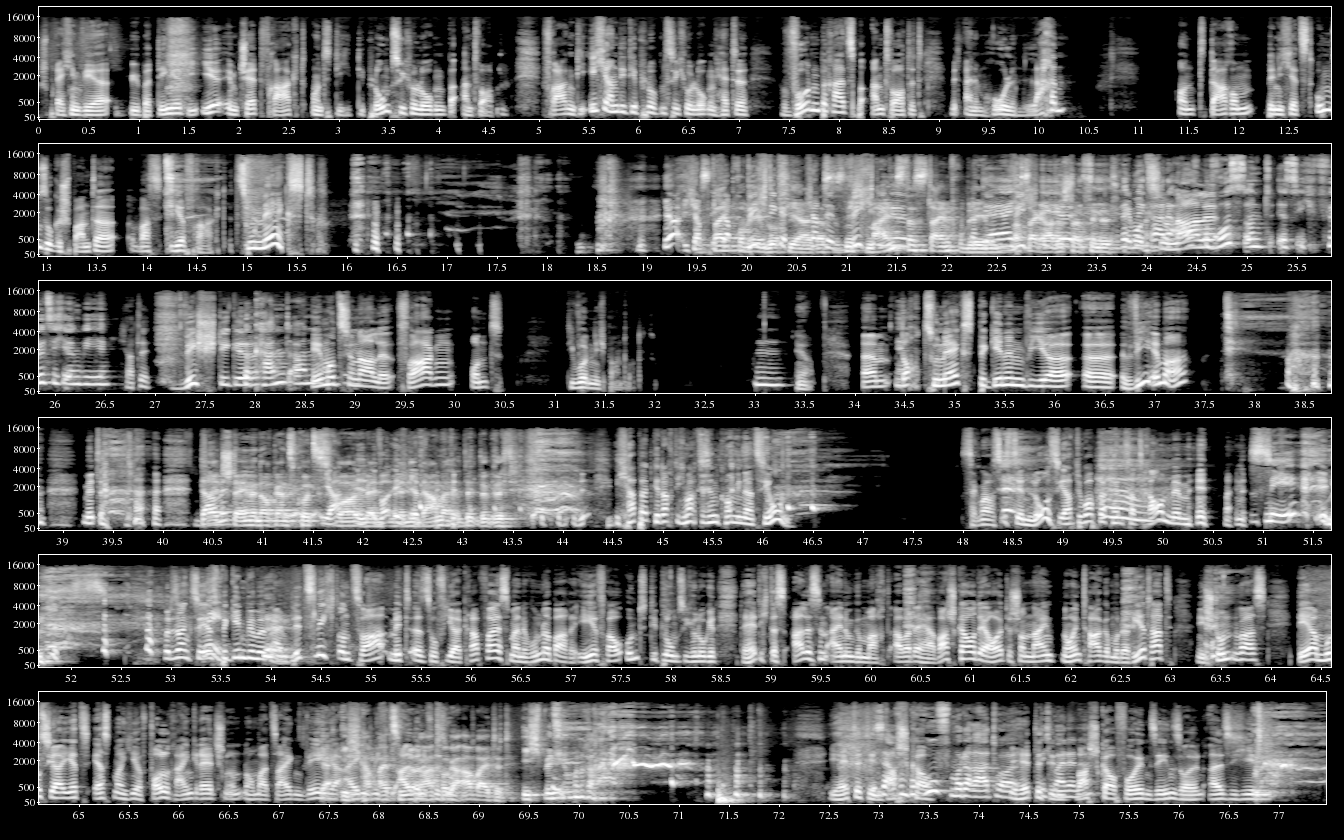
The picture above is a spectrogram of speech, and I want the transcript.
sprechen wir über Dinge, die ihr im Chat fragt und die Diplompsychologen beantworten. Fragen, die ich an die Diplompsychologen hätte, wurden bereits beantwortet mit einem hohlen Lachen. Und darum bin ich jetzt umso gespannter, was ihr fragt. Zunächst. ja, ich habe ist dein hab Problem, wichtige, Sophia. ich Das ist nicht wichtige, meins, das ist dein Problem, Ja, ja, was da ich- gerade stattfindet. Gerade Emotionale- bewusst und es ich, fühlt sich irgendwie ich hatte wichtige, bekannt an. emotionale Fragen und die wurden nicht beantwortet. Hm. Ja. Ähm, Ja. Doch zunächst beginnen wir äh, wie immer mit Vielleicht damit. stellen wir noch ganz kurz Ja, vor, äh, wenn, wo- wenn ich- die Dame... Ich habe halt gedacht, ich mache das in Kombination. Sag mal, was ist denn los? Ihr habt überhaupt gar kein Vertrauen mehr in meines. Nee. Ich würde sagen, zuerst Nee. beginnen wir mit einem Blitzlicht und zwar mit äh, Sophia Krabweis, meine wunderbare Ehefrau und Diplompsychologin. Da hätte ich das alles in einem gemacht. Aber der Herr Waschkau, der heute schon neun, neun Tage moderiert hat, nee, Stunden war's, der muss ja jetzt erstmal hier voll reingrätschen und nochmal zeigen, wer Ja, hier ich eigentlich habe als Moderator gearbeitet. Ich bin der Moderator. Ihr hättet den Ist ja auch ein Waschkau, Beruf, Moderator. ihr hättet ich den meine, ne? Waschkau vorhin sehen sollen, als ich ihn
